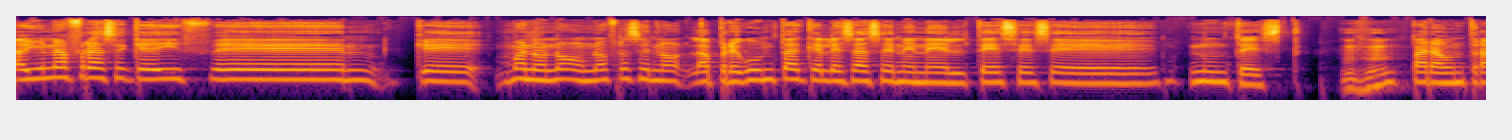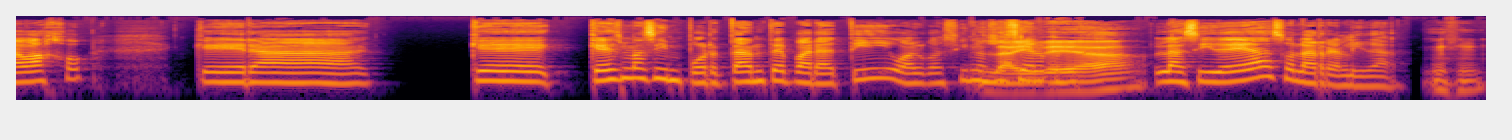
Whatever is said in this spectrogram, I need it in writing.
Hay una frase que dicen que. Bueno, no, una frase no. La pregunta que les hacen en el test ese- en un test para un trabajo, que era. ¿Qué, qué es más importante para ti? O algo así. No la sé si idea. las ideas o la realidad. ujú.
